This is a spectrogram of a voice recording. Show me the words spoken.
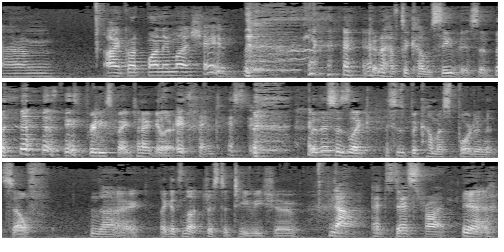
um, I got one in my shed. I'm gonna have to come see this. it's pretty spectacular. It's fantastic. But this is like this has become a sport in itself now. Like it's not just a TV show. no, that's that's right. Yeah.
